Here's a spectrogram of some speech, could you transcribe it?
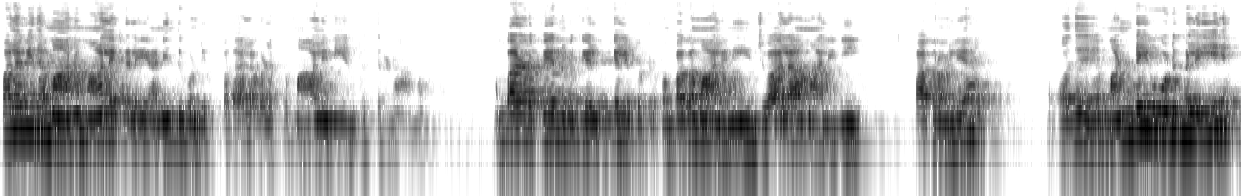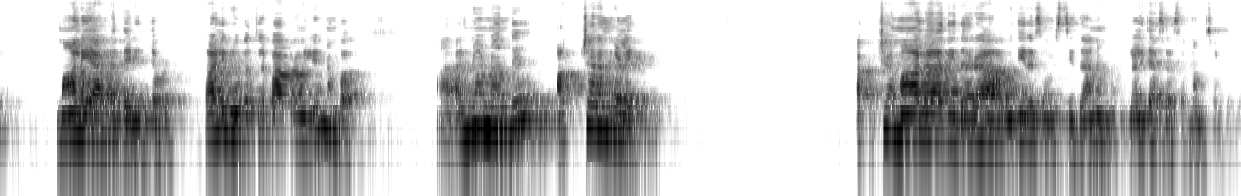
பலவிதமான மாலைகளை அணிந்து கொண்டிருப்பதால் அவளுக்கு மாலினி என்று திருநாமம். அம்பாளோட பேர் நம்ம கேள்வி கேள்விப்பட்டிருப்போம். பகமாலினி ஜுவாலா மாலினி பார்க்குறோம் இல்லையா? அது மண்டை ஓடுகளையே மாலையாக தரித்தவள். காளி ரூபத்தில் பார்க்குறோம் இல்லையா நம்ம? இன்னொன்று வந்து அக்ஷரங்களை. அக்ஷமாலாதிதரா ருதிர சம்ஸ்திதான்னு லலிதா சாஸ்திரம் சொல்கிறது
